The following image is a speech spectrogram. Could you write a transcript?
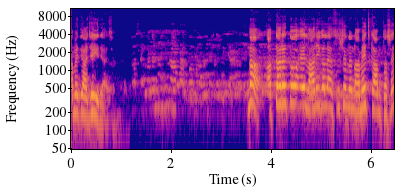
અમે ત્યાં જઈ રહ્યા છીએ. ના, અત્યારે તો એ લારી ગલ્લા એસોસિએશનના નામે જ કામ થશે.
